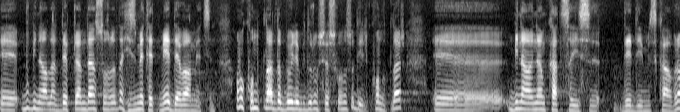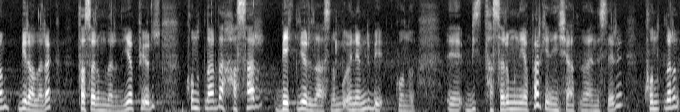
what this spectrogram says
e, bu binalar depremden sonra da hizmet etmeye devam etsin. Ama konutlarda böyle bir durum söz konusu değil. Konutlar e, bina önem kat sayısı dediğimiz kavram bir alarak tasarımlarını yapıyoruz. Konutlarda hasar bekliyoruz aslında. Bu önemli bir konu. E, biz tasarımını yaparken inşaat mühendisleri konutların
